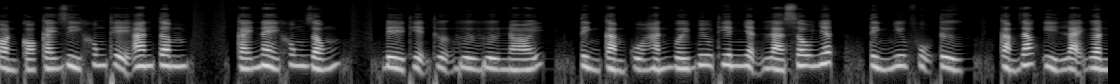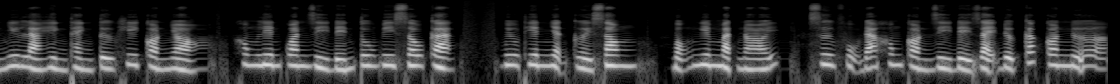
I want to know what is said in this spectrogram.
còn có cái gì không thể an tâm. Cái này không giống. Đề thiện thượng hừ hừ nói, tình cảm của hắn với Viu Thiên nhận là sâu nhất, tình như phụ tử, cảm giác ỉ lại gần như là hình thành từ khi còn nhỏ, không liên quan gì đến tu vi sâu cạn. Viu Thiên nhận cười xong, bỗng nghiêm mặt nói, Sư phụ đã không còn gì để dạy được các con nữa,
